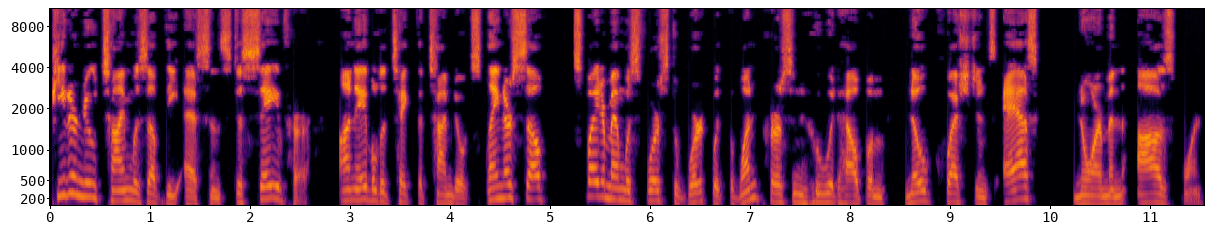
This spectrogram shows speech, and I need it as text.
Peter knew time was of the essence to save her. Unable to take the time to explain herself, Spider-Man was forced to work with the one person who would help him, no questions asked, Norman Osborn.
